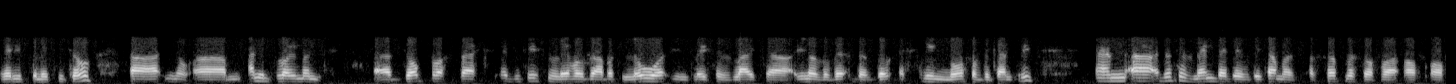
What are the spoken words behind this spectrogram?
very political. Uh, you know, um, unemployment uh, job prospects, education levels are a bit lower in places like, uh, you know, the, the, the extreme north of the country. And uh, this has meant that there's become a, a surplus of, uh, of, of,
